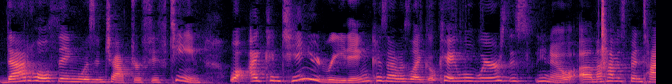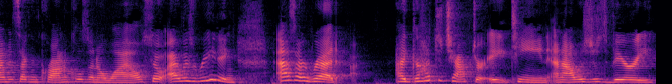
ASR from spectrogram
that whole thing was in chapter fifteen. Well, I continued reading because I was like, okay, well, where's this? You know, um, I haven't spent time in Second Chronicles in a while, so I was reading. As I read, I got to chapter 18 and I was just very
